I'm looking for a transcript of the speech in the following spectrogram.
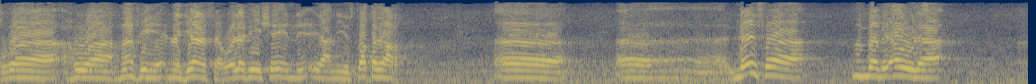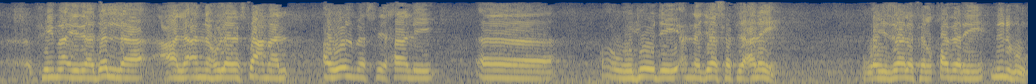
وهو ما في نجاسة ولا في شيء يعني يستقذر آآ آآ ليس من باب أولى فيما إذا دل على أنه لا يستعمل أو يلمس في حال وجود النجاسة عليه. وإزالة القدر منه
